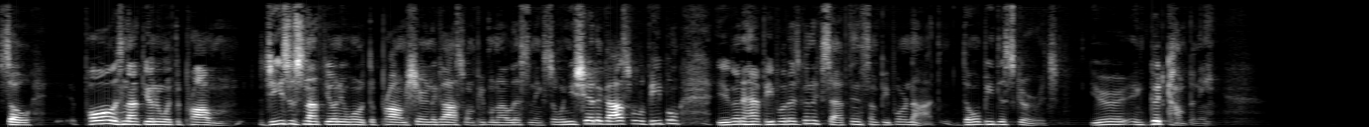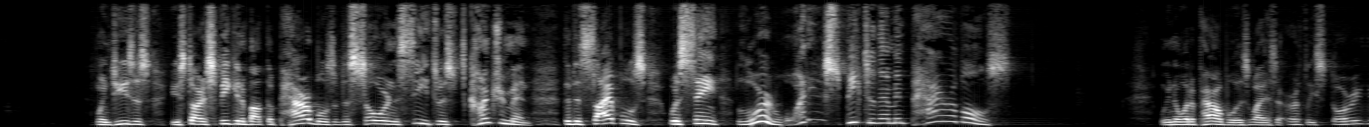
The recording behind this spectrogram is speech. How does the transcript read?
So, Paul is not the only one with the problem. Jesus is not the only one with the problem sharing the gospel and people not listening. So when you share the gospel with people, you're going to have people that's going to accept and some people are not. Don't be discouraged. You're in good company. When Jesus, you started speaking about the parables of the sower and the seed to his countrymen, the disciples was saying, Lord, why do you speak to them in parables? We know what a parable is, why it's an earthly story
